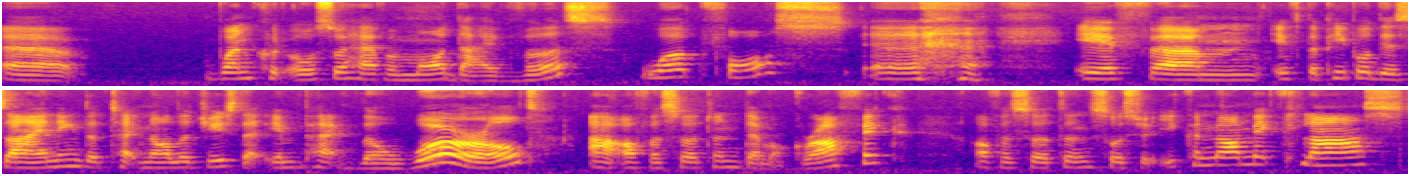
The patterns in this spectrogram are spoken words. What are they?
Uh, one could also have a more diverse workforce. Uh, if, um, if the people designing the technologies that impact the world are of a certain demographic, of a certain socioeconomic class,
